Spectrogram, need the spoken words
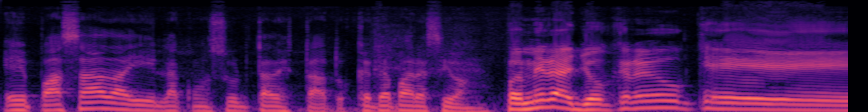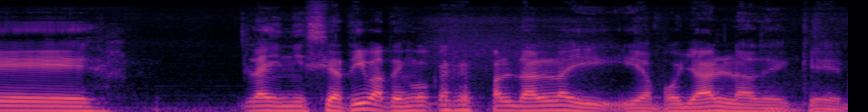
eh, pasada y la consulta de estatus. ¿Qué te parece, Iván? Pues mira, yo creo que la iniciativa tengo que respaldarla y, apoyarla de que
